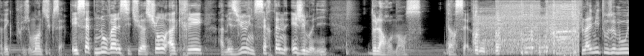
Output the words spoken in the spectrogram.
avec plus ou moins de succès. Et cette nouvelle situation a créé, à mes yeux, une certaine hégémonie de la romance d'un sel. Fly Me to the Moon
